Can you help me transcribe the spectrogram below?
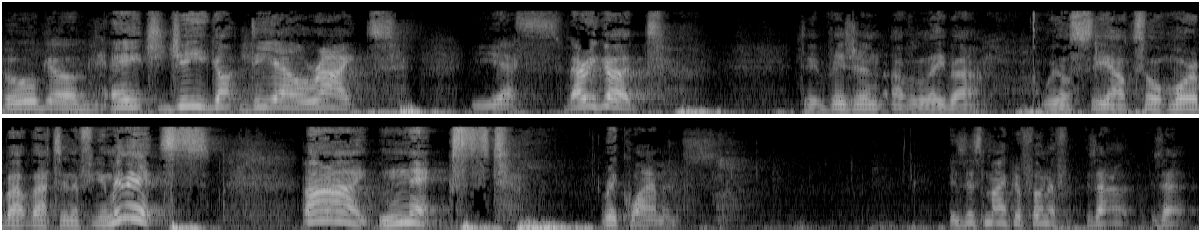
Garcia. Hugo HG got DL right. Yes, very good. Division of labor. We'll see. I'll talk more about that in a few minutes. All right, next requirements. Is this microphone, is that, is that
